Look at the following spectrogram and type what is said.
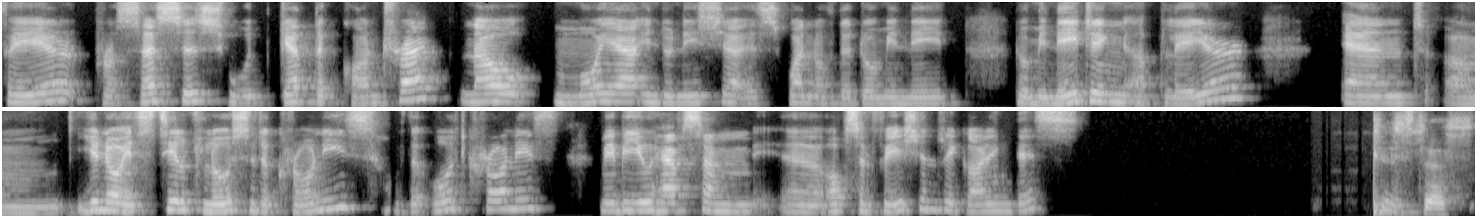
fair processes would get the contract? Now moya indonesia is one of the dominate dominating uh, player and um, you know it's still close to the cronies of the old cronies maybe you have some uh, observation regarding this it's just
